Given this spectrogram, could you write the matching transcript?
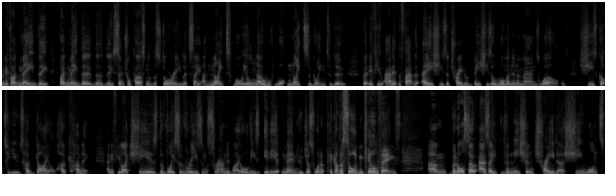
but if I'd made the if I'd made the the, the central person of the story, let's say a knight, well, we all know what knights are going to do. But if you add it the fact that a she's a trader, b she's a woman in a man's world, she's got to use her guile, her cunning, and if you like, she is the voice of reason, surrounded by all these idiot men men who just want to pick up a sword and kill things. Um, but also as a Venetian trader, she wants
